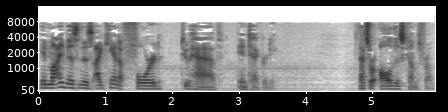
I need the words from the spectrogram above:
in my business, I can't afford to have integrity. That's where all this comes from.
